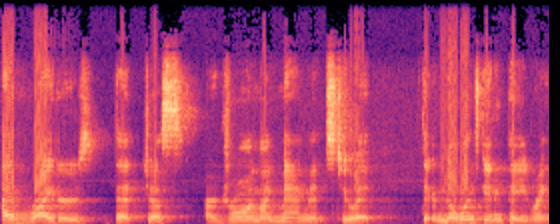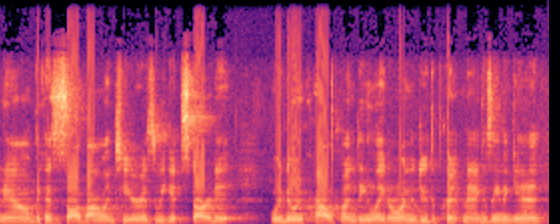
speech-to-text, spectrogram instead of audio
I have writers that just are drawn like magnets to it. No one's getting paid right now because it's all volunteer as we get started. We're doing crowdfunding later on to do the print magazine again.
